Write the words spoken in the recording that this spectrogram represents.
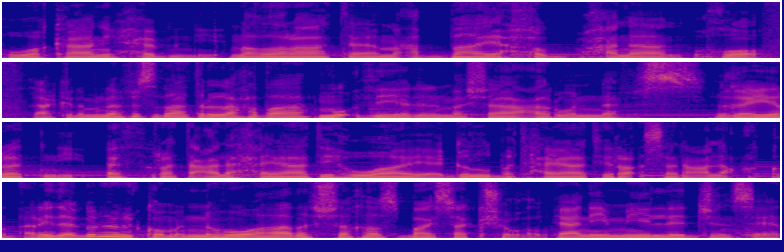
هو كان يحبني. نظراته معباية حب وحنان وخوف لكن بنفس ذات اللحظة مؤذية للمشاعر والنفس. غيرتني أثرت على حياتي هواية قلبت حياتي رأسا على عقب. أريد أقول لكم إنه هو هذا الشخص bisexual يعني يميل للجنسين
